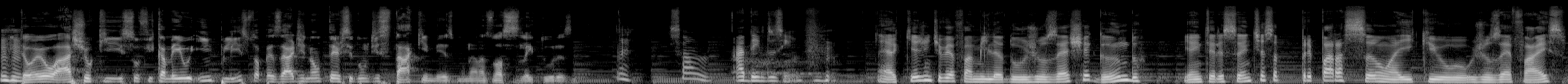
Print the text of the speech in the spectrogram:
Uhum. Então eu acho que isso fica meio implícito, apesar de não ter sido um destaque mesmo né, nas nossas leituras. né? Só um adendozinho. É, aqui a gente vê a família do José chegando e é interessante essa preparação aí que o José faz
